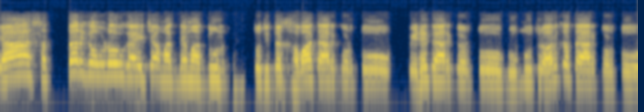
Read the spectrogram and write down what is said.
त्या सत्तर गौडव गायीच्या माध्यमातून तो तिथं खवा तयार करतो पेढे तयार करतो गोमूत्र अर्क तयार करतो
